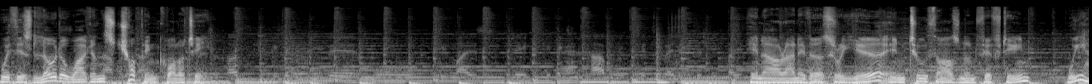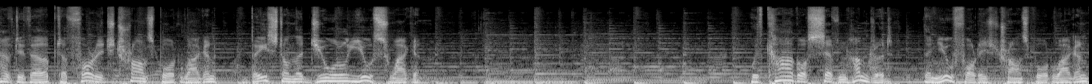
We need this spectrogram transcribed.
with this loader wagon's chopping quality. In our anniversary year in 2015, we have developed a forage transport wagon based on the dual-use wagon. With Cargos 700, the new forage transport wagon,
